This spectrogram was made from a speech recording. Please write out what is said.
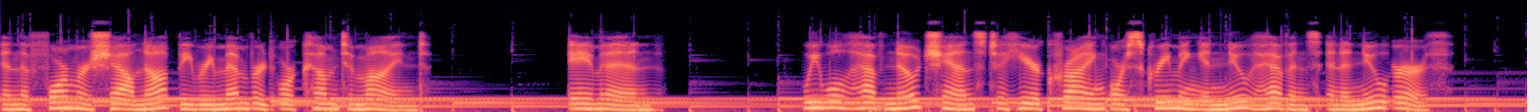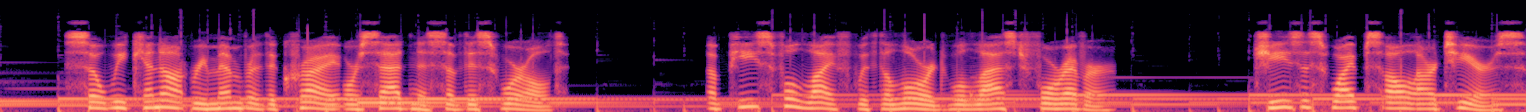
and the former shall not be remembered or come to mind. Amen we will have no chance to hear crying or screaming in new heavens and a new earth. So we cannot remember the cry or sadness of this world. A peaceful life with the Lord will last forever. Jesus wipes all our tears.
